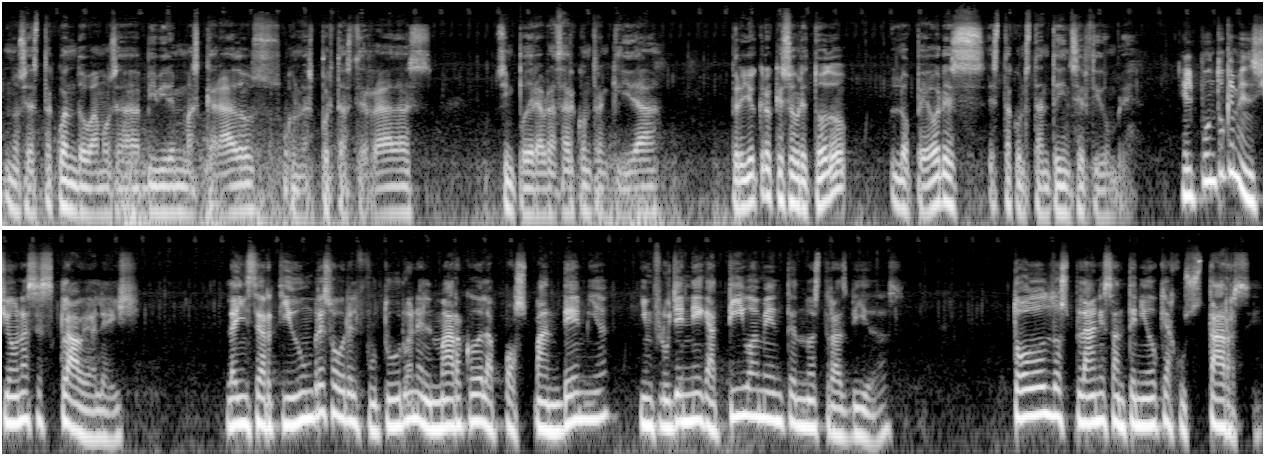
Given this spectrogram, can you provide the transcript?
No sé hasta cuándo vamos a vivir enmascarados, con las puertas cerradas, sin poder abrazar con tranquilidad. Pero yo creo que sobre todo lo peor es esta constante incertidumbre. El punto que mencionas es clave, Aleix. La incertidumbre sobre el futuro en el marco de la pospandemia influye negativamente en nuestras vidas. Todos los planes han tenido que ajustarse.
